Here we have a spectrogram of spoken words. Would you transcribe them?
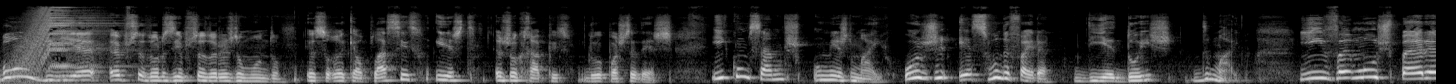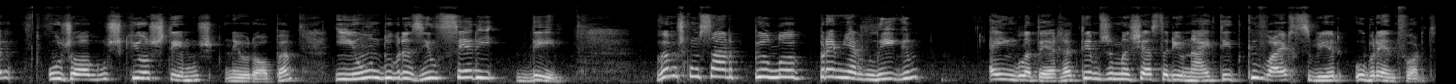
Bom dia, apostadores e apostadoras do mundo. Eu sou Raquel Plácido e este é o Jogo Rápido do Aposta 10. E começamos o mês de maio. Hoje é segunda-feira, dia 2 de maio. E vamos para os jogos que hoje temos na Europa e um do Brasil Série D. Vamos começar pela Premier League em Inglaterra. Temos o Manchester United que vai receber o Brentford.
